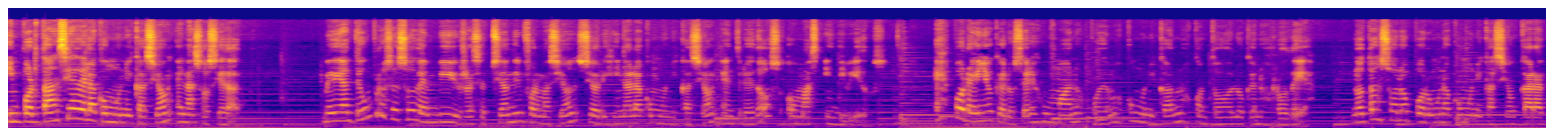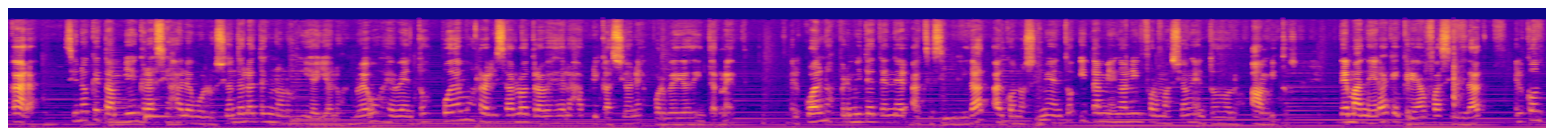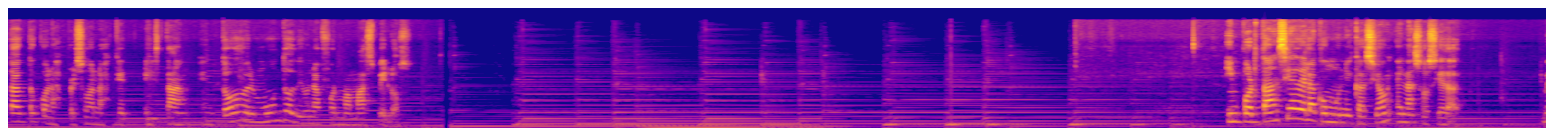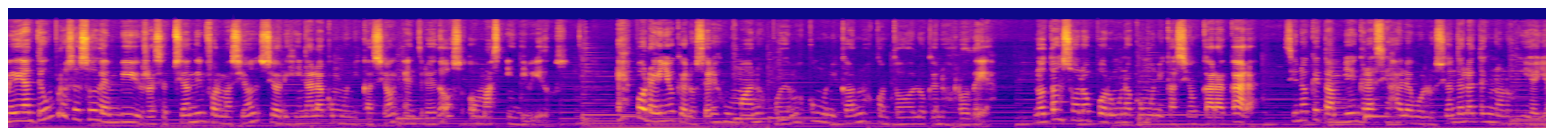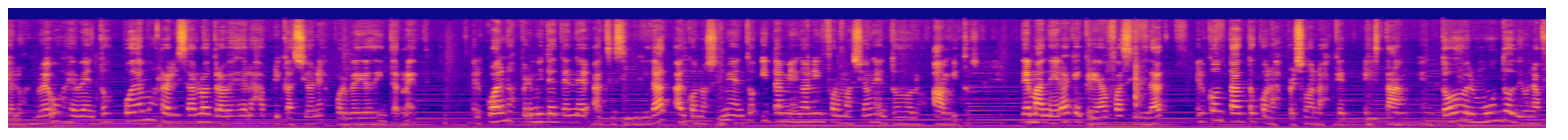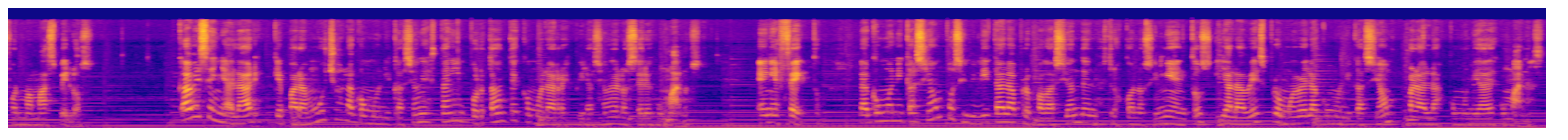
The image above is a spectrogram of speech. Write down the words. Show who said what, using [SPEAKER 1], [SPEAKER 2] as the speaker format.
[SPEAKER 1] Importancia de la comunicación en la sociedad. Mediante un proceso de envío y recepción de información se origina la comunicación entre dos o más individuos. Es por ello que los seres humanos podemos comunicarnos con todo lo que nos rodea, no tan solo por una comunicación cara a cara, sino que también gracias a la evolución de la tecnología y a los nuevos eventos podemos realizarlo a través de las aplicaciones por medio de Internet, el cual nos permite tener accesibilidad al conocimiento y también a la información en todos los ámbitos de manera que crea facilidad el contacto con las personas que están en todo el mundo de una forma más veloz. Importancia de la comunicación en la sociedad. Mediante un proceso de envío y recepción de información se origina la comunicación entre dos o más individuos. Es por ello que los seres humanos podemos comunicarnos con todo lo que nos rodea, no tan solo por una comunicación cara a cara, sino que también gracias a la evolución de la tecnología y a los nuevos eventos podemos realizarlo a través de las aplicaciones por medio de Internet, el cual nos permite tener accesibilidad al conocimiento y también a la información en todos los ámbitos, de manera que crea facilidad el contacto con las personas que están en todo el mundo de una forma más veloz. Cabe señalar que para muchos la comunicación es tan importante como la respiración en los seres humanos. En efecto, la comunicación posibilita la propagación de nuestros conocimientos y a la vez promueve la comunicación para las comunidades humanas.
